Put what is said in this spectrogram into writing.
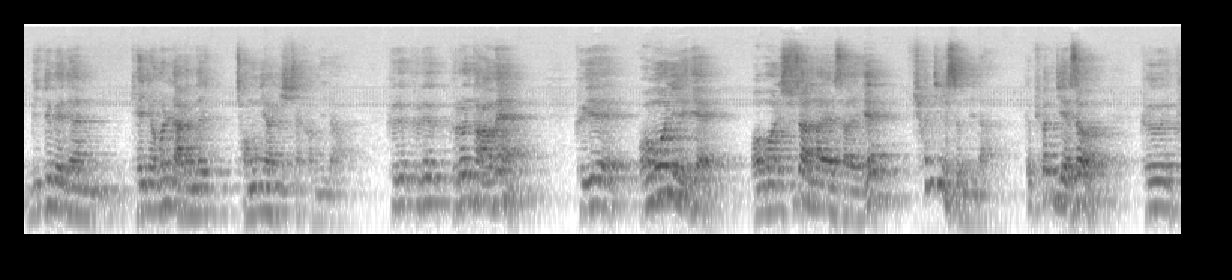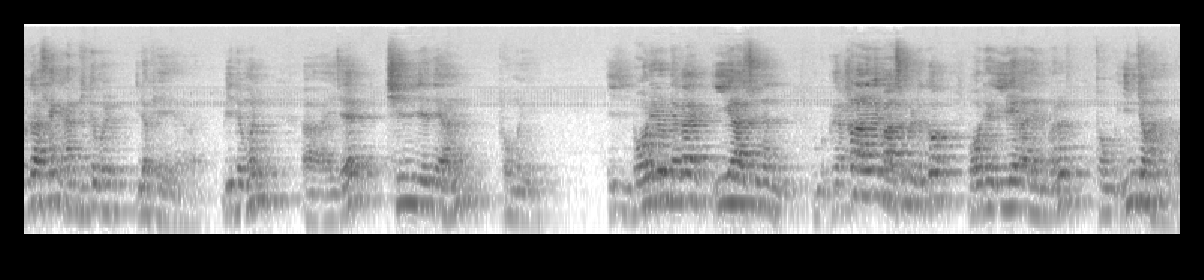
믿음에 대한 개념을 나름대로 정리하기 시작합니다. 그래, 그래, 그런 다음에 그의 어머니에게 어머니 수잔나 여사에게 편지를 씁니다. 그 편지에서 그 그가 생각한 믿음을 이렇게 거예요. 믿음은 어, 이제 진리에 대한 동의. 이 머리로 내가 이해할 수 있는 그 하나님의 말씀을 듣고 머리로 이해가 되는 것을 동 인정하는 것.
